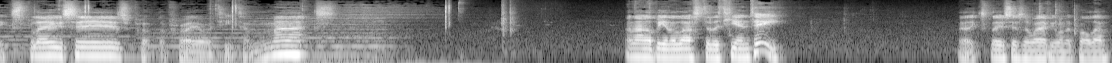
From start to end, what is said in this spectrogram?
explosives, put the priority to max. And that'll be the last of the TNT. The explosives or whatever you want to call them.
